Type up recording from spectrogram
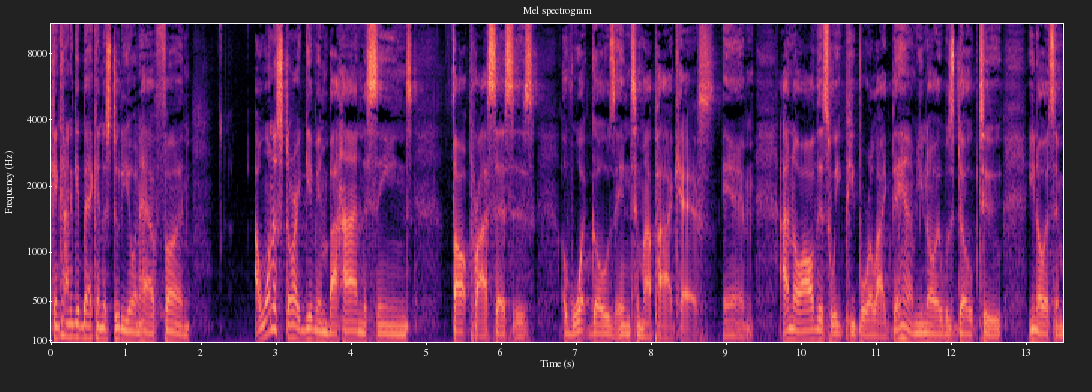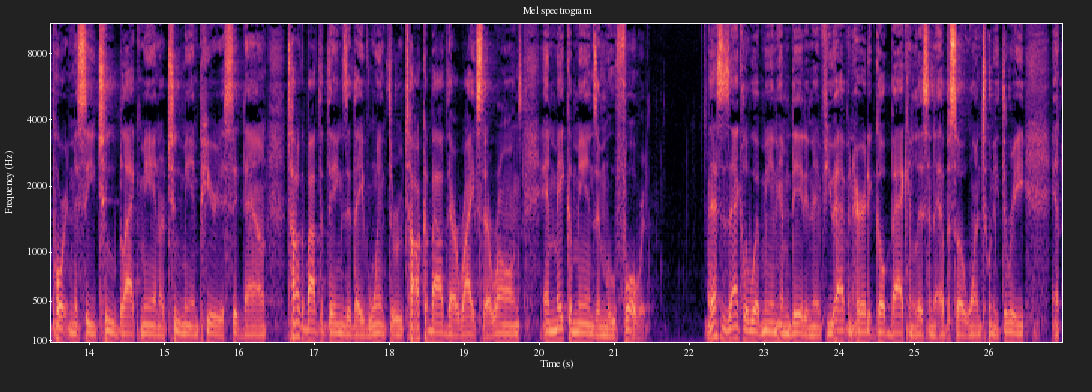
can kind of get back in the studio and have fun. I want to start giving behind the scenes thought processes of what goes into my podcast. And I know all this week people were like, damn, you know, it was dope to, you know, it's important to see two black men or two men, period, sit down, talk about the things that they've went through, talk about their rights, their wrongs, and make amends and move forward. That's exactly what me and him did. And if you haven't heard it, go back and listen to episode 123. And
